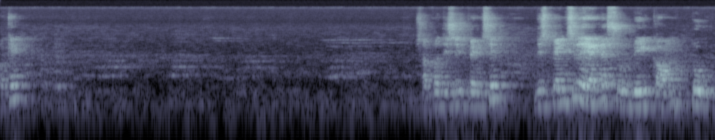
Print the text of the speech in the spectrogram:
Okay. Suppose this is pencil. This pencil end should be count 2.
